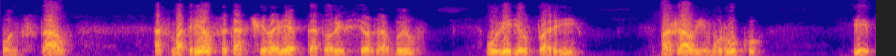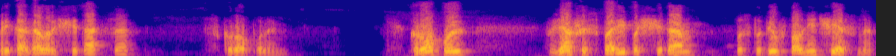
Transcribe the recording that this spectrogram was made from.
Он встал, осмотрелся как человек, который все забыл, увидел пари, пожал ему руку и приказал рассчитаться с Крополем. Крополь, взявшись с пари по счетам, поступил вполне честно,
